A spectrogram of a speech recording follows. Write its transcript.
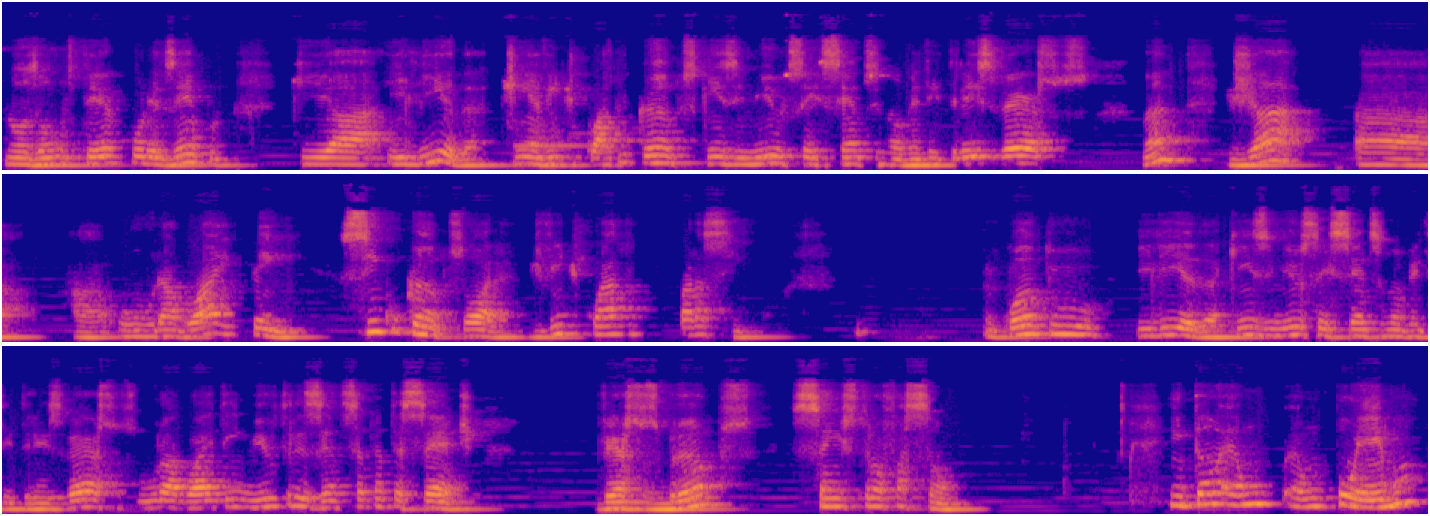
nós vamos ter, por exemplo, que a Ilíada tinha 24 cantos, 15.693 versos. Né? Já a, a, o Uruguai tem cinco cantos, olha, de 24 para 5. Enquanto Ilíada, 15.693 versos, o Uruguai tem 1.377 versos brancos, sem estrofação. Então, é um, é um poema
